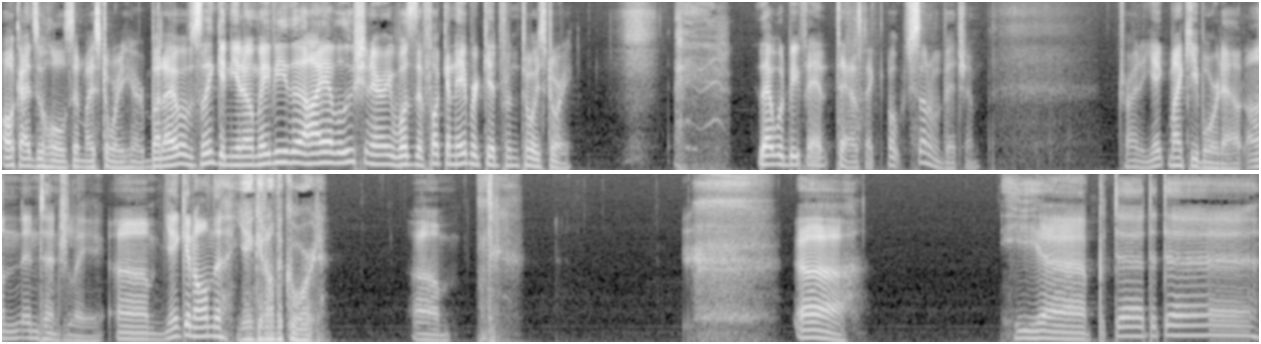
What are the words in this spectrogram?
all kinds of holes in my story here. But I was thinking, you know, maybe the high evolutionary was the fucking neighbor kid from Toy Story. That would be fantastic. Oh, son of a bitch! I'm trying to yank my keyboard out unintentionally. Um, yanking on the yanking on the cord. Um. uh he uh da, da, da.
